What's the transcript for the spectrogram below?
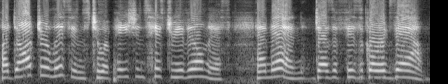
a doctor listens to a patient's history of illness and then does a physical exam.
